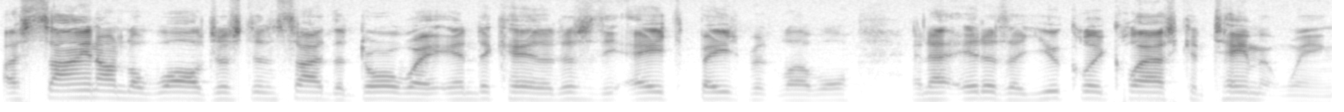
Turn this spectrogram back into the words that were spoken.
A sign on the wall just inside the doorway indicates that this is the 8th basement level and that it is a Euclid-class containment wing.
